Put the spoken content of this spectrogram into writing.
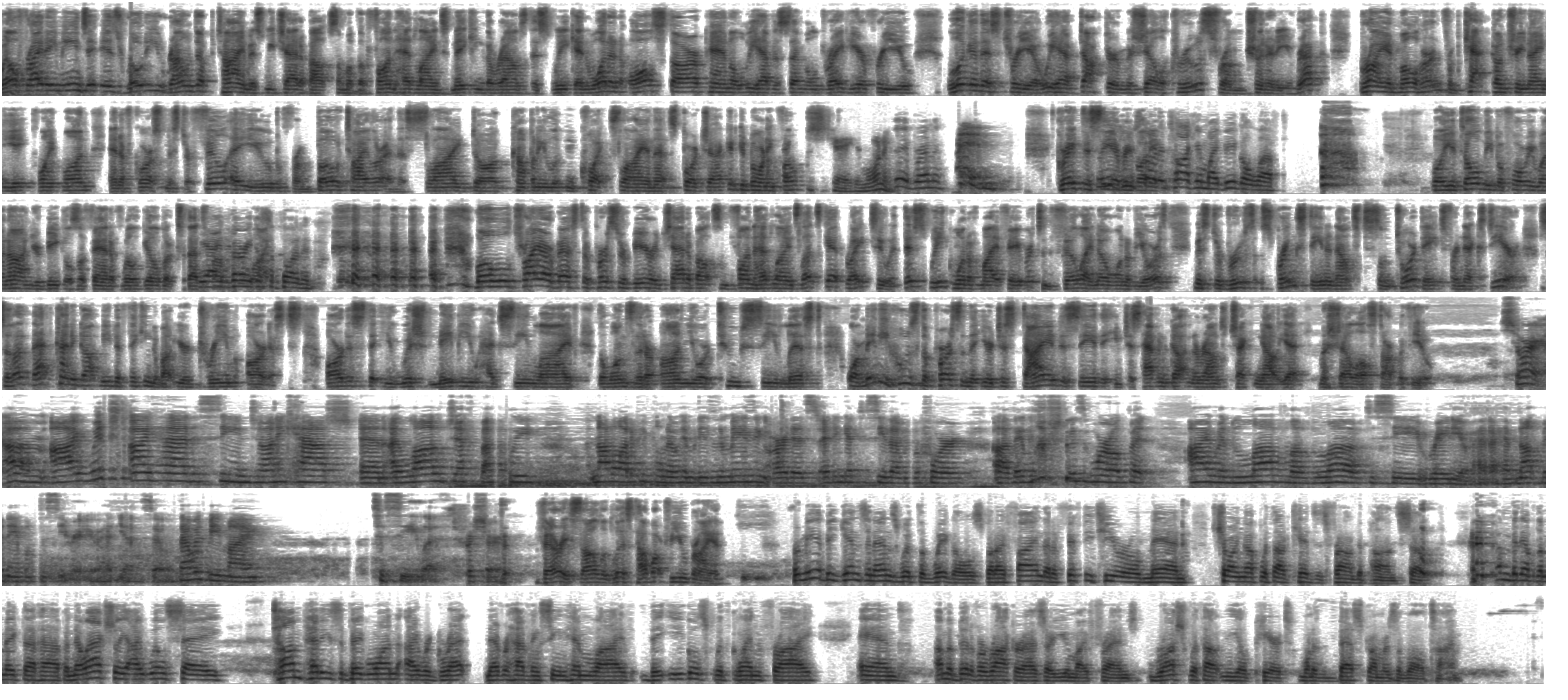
Well, Friday means it is Rhody Roundup time as we chat about some of the fun headlines making the rounds this week. And what an all star panel we have assembled right here for you. Look at this trio. We have Dr. Michelle Cruz from Trinity Rep, Brian Mulhern from Cat Country 98.1, and of course, Mr. Phil Ayoub from Bo Tyler and the Sly Dog Company, looking quite sly in that sport jacket. Good morning, folks. Okay, good morning. Hey, Brendan. Great to see everybody. You started talking, my beagle left. Well, you told me before we went on your Beagle's a fan of Will Gilbert, so that's yeah, I'm very why. disappointed. well, we'll try our best to persevere and chat about some fun headlines. Let's get right to it. This week, one of my favorites, and Phil, I know one of yours, Mr. Bruce Springsteen announced some tour dates for next year. So that, that kind of got me to thinking about your dream artists, artists that you wish maybe you had seen live, the ones that are on your to see list, or maybe who's the person that you're just dying to see that you just haven't gotten around to checking out yet. Michelle, I'll start with you. Sure. Um, I wish I had seen Johnny Cash, and I love Jeff Buckley. Not a lot of people know him, but he's an amazing artist. I didn't get to see them before uh, they left this world, but I would love, love, love to see Radiohead. I have not been able to see Radiohead yet, so that would be my to see list for sure. Very solid list. How about for you, Brian? For me, it begins and ends with the Wiggles, but I find that a 52 year old man showing up without kids is frowned upon. So I haven't been able to make that happen. No, actually, I will say Tom Petty's a big one. I regret never having seen him live. The Eagles with Glenn Frey, and I'm a bit of a rocker, as are you, my friend. Rush without Neil Peart, one of the best drummers of all time.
